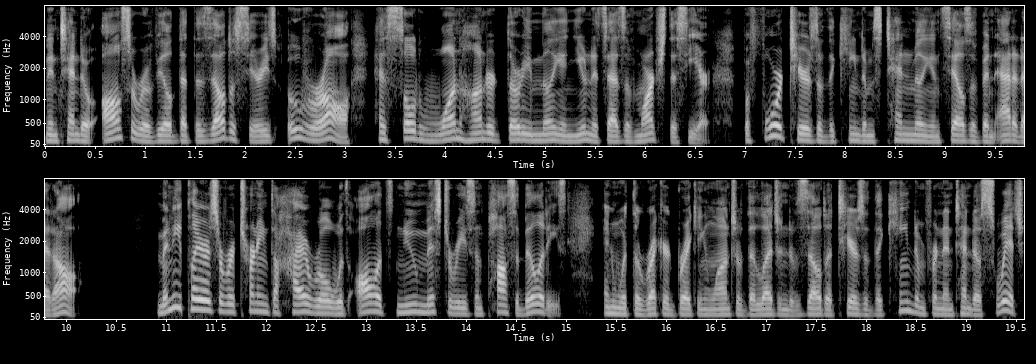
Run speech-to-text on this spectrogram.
Nintendo also revealed that the Zelda series overall has sold 130 million units as of March this year, before Tears of the Kingdom's 10 million sales have been added at all. Many players are returning to Hyrule with all its new mysteries and possibilities, and with the record breaking launch of The Legend of Zelda Tears of the Kingdom for Nintendo Switch,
